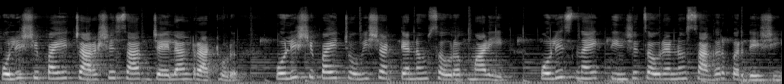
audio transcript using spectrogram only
पोलीस शिपाई चारशे सात जयलाल राठोड पोलीस शिपाई चोवीसशे अठ्ठ्याण्णव सौरभ माळी पोलीस नाईक तीनशे चौऱ्याण्णव सागर परदेशी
